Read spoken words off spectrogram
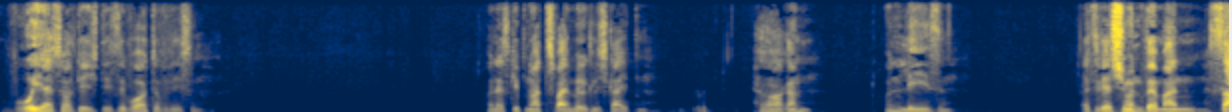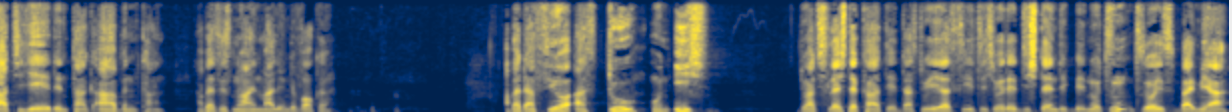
woher sollte ich diese Worte wissen? Und es gibt nur zwei Möglichkeiten hören und lesen. Es wäre schön, wenn man satt jeden Tag Abend kann, aber es ist nur einmal in der Woche. Aber dafür hast du und ich, du hast schlechte Karte, dass du hier siehst, ich würde die ständig benutzen, so ist bei mir,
